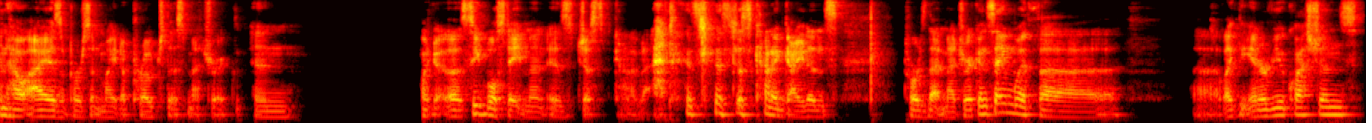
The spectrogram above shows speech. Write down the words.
and how I, as a person, might approach this metric. And like a, a SQL statement is just kind of that. It's just just kind of guidance towards that metric. And same with uh, uh, like the interview questions.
